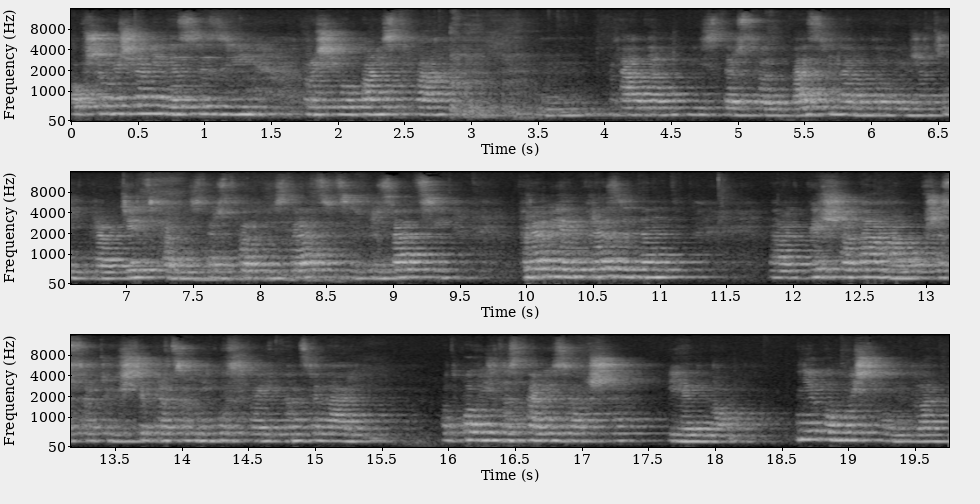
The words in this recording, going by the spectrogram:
O przemyślenie decyzji prosiło Państwa Rada Ministerstwa Edukacji Narodowej, Rzecznik Praw Dziecka, Ministerstwo Administracji, Cyfryzacji, premier, prezydent, nawet pierwsza dama, poprzez oczywiście pracowników swojej kancelarii. Odpowiedź dostali zawsze jedną. Niepomyślną dla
